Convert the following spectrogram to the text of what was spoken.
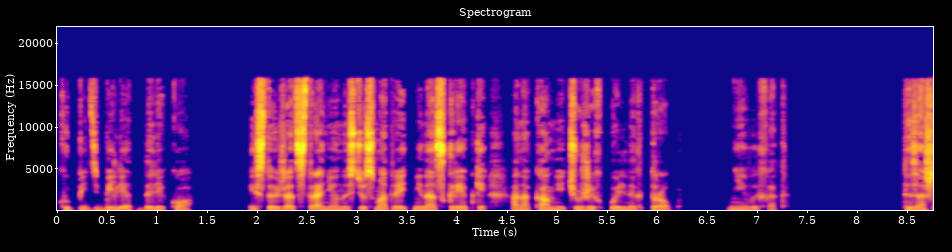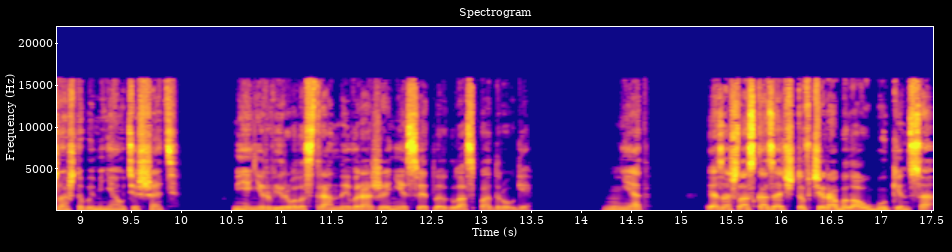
купить билет далеко и с той же отстраненностью смотреть не на скрепки, а на камни чужих пыльных троп? Не выход. «Ты зашла, чтобы меня утешать?» Меня нервировало странное выражение светлых глаз подруги. «Нет. Я зашла сказать, что вчера была у Букинса,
